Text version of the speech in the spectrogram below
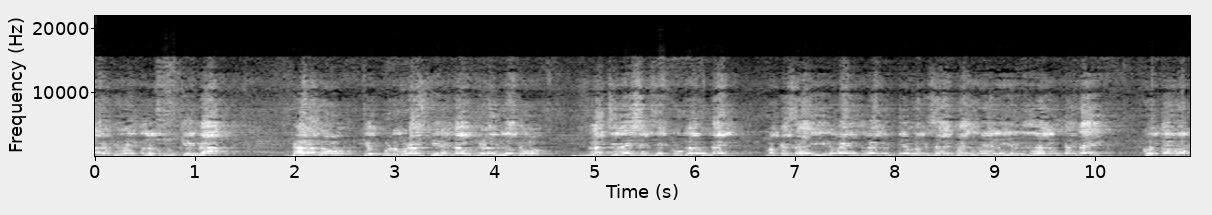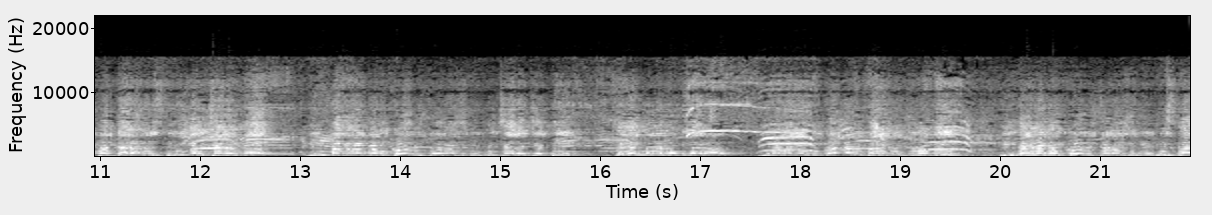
అరటి రైతులకు ముఖ్యంగా ధరలు ఎప్పుడు కూడా స్థిరంగా ఉండడం లేదు. ఫ్లక్చువేషన్స్ ఎక్కువగా ఉన్నాయి ఒకసారి ఇరవై ఐదు వేలు ఉంటే ఒకసారి పదివేలు ఎనిమిది వేలు ఉంటుంటాయి కొత్త గొప్ప ధరను స్థిరీకరించాలంటే ఇంటగ్రేటెడ్ కోల్డ్ స్టోరేజ్ నిర్మించాలని చెప్పి జగన్మోహన్ రెడ్డి గారు ఇరవై ఐదు కోట్ల రూపాయలు ఖర్చు పెట్టి ఇంటగ్రేటెడ్ కోల్డ్ స్టోరేజ్ నిర్మిస్తే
